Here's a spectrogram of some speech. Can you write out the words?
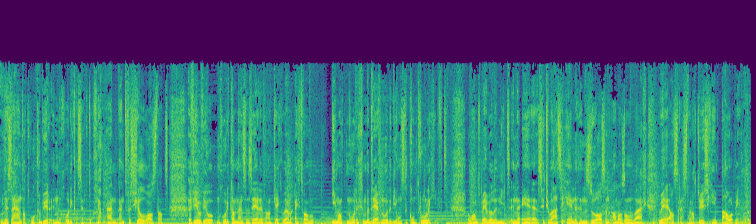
we zagen dat ook gebeuren in de horecasector. Ja. En, en het verschil was dat veel, veel horeca mensen zeiden van kijk, we hebben echt wel iemand nodig, een bedrijf nodig die ons de controle geeft. Want wij willen niet in een situatie eindigen zoals een Amazon, waar wij als restaurateurs geen power meer hebben.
